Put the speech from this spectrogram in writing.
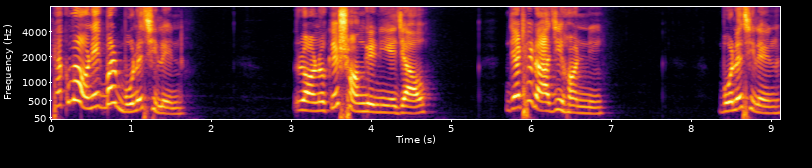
ঠাকুমা অনেকবার বলেছিলেন রণকে সঙ্গে নিয়ে যাও। জ্যাঠা রাজি হননি। বলেছিলেন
